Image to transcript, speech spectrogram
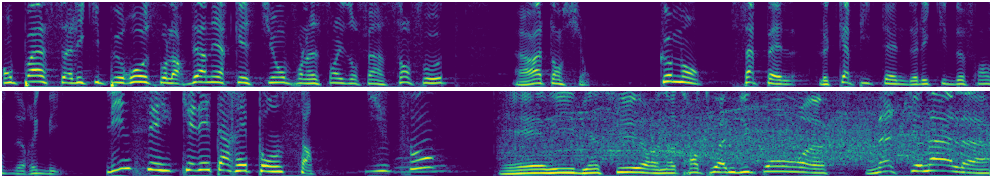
On passe à l'équipe rose pour leur dernière question. Pour l'instant, ils ont fait un sans faute. Alors attention. Comment s'appelle le capitaine de l'équipe de France de rugby? Lindsay, quelle est ta réponse? Dupont Eh oui, bien sûr, notre Antoine Dupont euh, national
